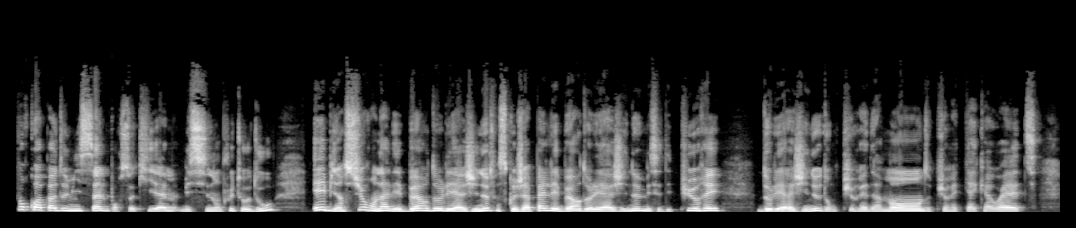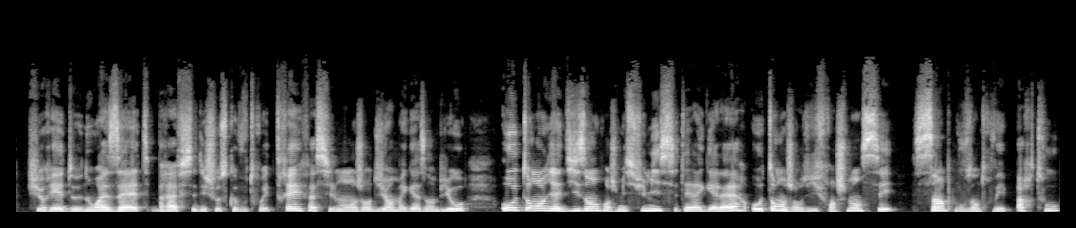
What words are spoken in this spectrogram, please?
pourquoi pas demi-sel pour ceux qui aiment, mais sinon plutôt doux. Et bien sûr, on a les beurres d'oléagineux, parce que j'appelle les beurres d'oléagineux, mais c'est des purées d'oléagineux, donc purée d'amandes, purée de cacahuètes, purée de noisettes. Bref, c'est des choses que vous trouvez très facilement aujourd'hui en magasin bio. Autant il y a 10 ans, quand je m'y suis mise, c'était la galère. Autant aujourd'hui, franchement, c'est simple, vous en trouvez partout,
